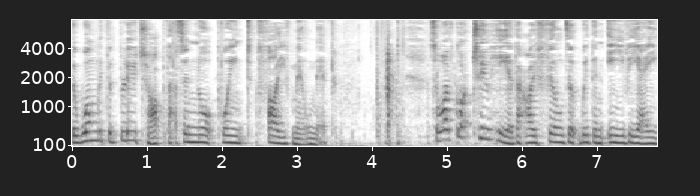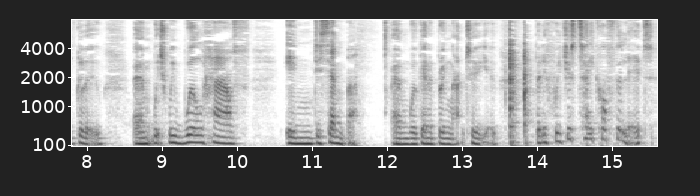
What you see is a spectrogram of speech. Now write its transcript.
The one with the blue top, that's a 0.5 mil nib. So I've got two here that I've filled up with an EVA glue, um, which we will have in December. And um, we're going to bring that to you. But if we just take off the lid,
